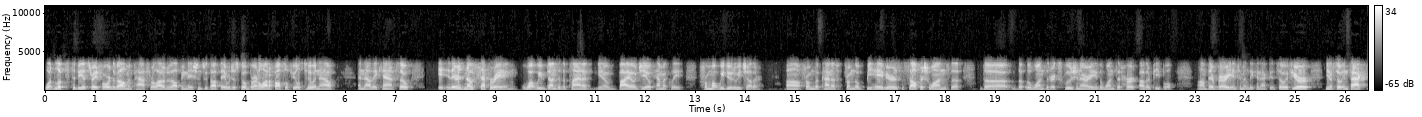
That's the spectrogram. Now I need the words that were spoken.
what looked to be a straightforward development path for a lot of developing nations who thought they would just go burn a lot of fossil fuels too, and now and now they can't. So it, there is no separating what we've done to the planet, you know, biogeochemically from what we do to each other, uh, from the kind of from the behaviors, the selfish ones, the the the, the ones that are exclusionary, the ones that hurt other people. Um, they're very intimately connected. So if you're, you know, so in fact,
